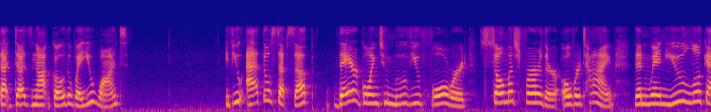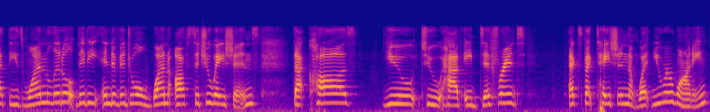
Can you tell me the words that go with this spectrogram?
that does not go the way you want, if you add those steps up, they are going to move you forward so much further over time than when you look at these one little bitty individual one off situations that cause you to have a different expectation than what you were wanting,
